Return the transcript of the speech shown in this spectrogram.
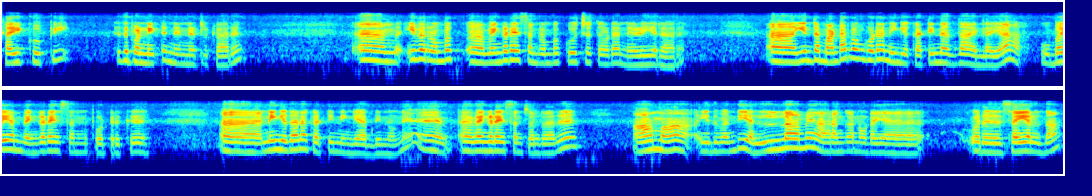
கைகூப்பி இது பண்ணிட்டு நின்றுட்டுருக்காரு இவர் ரொம்ப வெங்கடேசன் ரொம்ப கூச்சத்தோடு நெழிகிறாரு இந்த மண்டபம் கூட நீங்கள் கட்டினது தான் இல்லையா? உபயம் வெங்கடேசன் போட்டிருக்கு. நீங்கள் தானே கட்டினீங்க அப்படின்னோடனே வெங்கடேசன் சொல்கிறாரு ஆமாம் இது வந்து எல்லாமே அரங்கனுடைய ஒரு செயல் தான்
